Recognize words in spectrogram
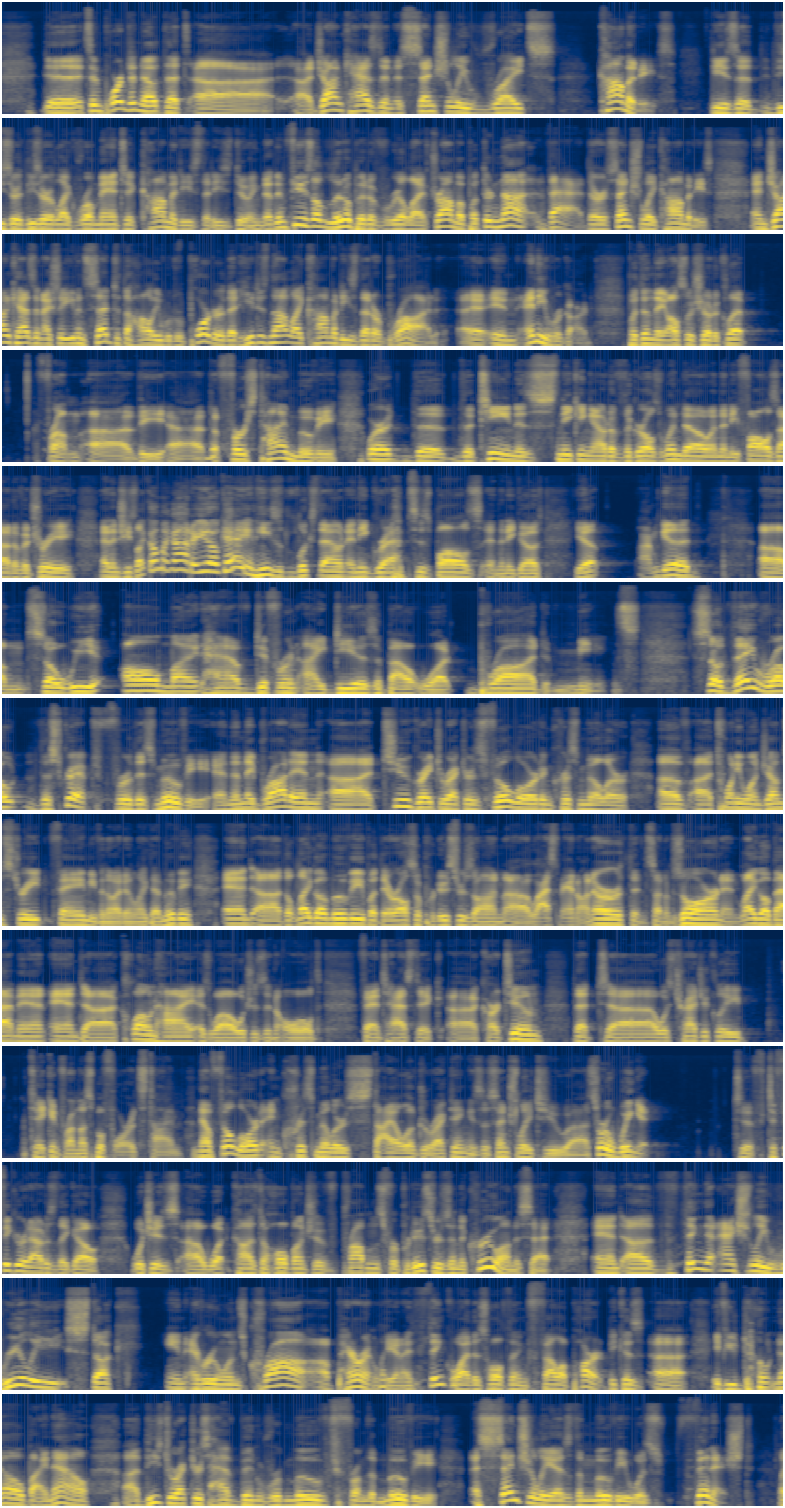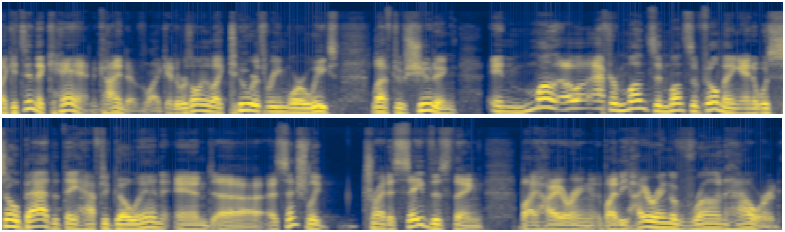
uh, it's important to note that uh, uh, John Kasdan essentially writes comedies. These are these are these are like romantic comedies that he's doing that infuse a little bit of real life drama, but they're not that. They're essentially comedies. And John Kasdan actually even said to the Hollywood Reporter that he does not like comedies that are broad uh, in any regard. But then they also showed a clip from uh, the uh, the first time movie where the the teen is sneaking out of the girl's window and then he falls out of a tree and then she's like oh my god are you okay? And he looks down and he grabs his balls and then he goes yep I'm good. Um, so we all might have different ideas about what broad means so they wrote the script for this movie, and then they brought in uh, two great directors, Phil Lord and Chris Miller of uh, 21 Jump Street fame, even though I didn't like that movie, and uh, the Lego movie, but they were also producers on uh, Last Man on Earth and Son of Zorn and Lego Batman and uh, Clone High as well, which is an old, fantastic uh, cartoon that was tragically taken from us before its time. Now, Phil Lord and Chris Miller's style of directing is essentially to uh, sort of wing it. To, to figure it out as they go, which is uh, what caused a whole bunch of problems for producers and the crew on the set. And uh, the thing that actually really stuck in everyone's craw, apparently, and I think why this whole thing fell apart. Because uh, if you don't know by now, uh, these directors have been removed from the movie essentially as the movie was finished. Like it's in the can, kind of. Like there was only like two or three more weeks left of shooting in month oh, after months and months of filming, and it was so bad that they have to go in and uh, essentially try to save this thing by hiring by the hiring of Ron Howard.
